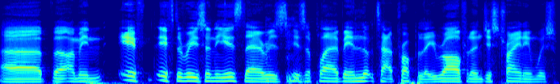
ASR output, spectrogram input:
Uh, but I mean, if if the reason he is there is is a player being looked at properly rather than just training, which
